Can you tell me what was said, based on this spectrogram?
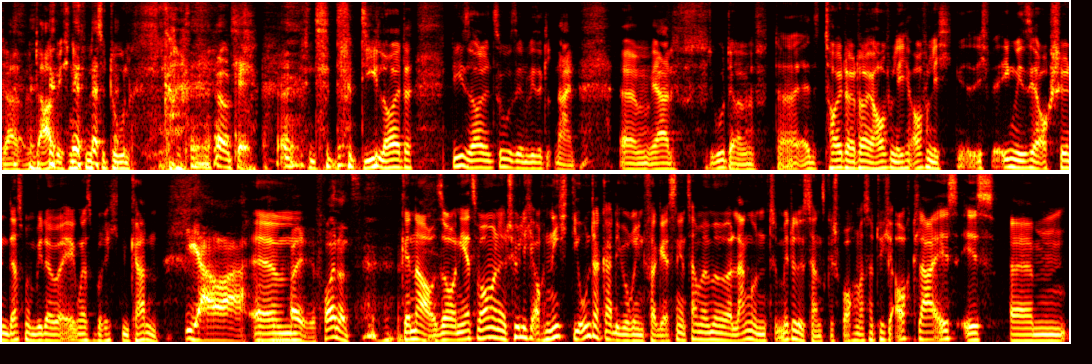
da, da habe ich nichts mit zu tun. okay. Die Leute, die sollen zusehen, wie sie. Nein. Ähm, ja, gut, da, da, toi, toi, toi, hoffentlich, hoffentlich. Ich, irgendwie ist ja auch schön, dass man wieder über irgendwas berichten kann. Ja, ähm, wir freuen uns. Genau, so, und jetzt wollen wir natürlich auch nicht die Unterkategorien vergessen. Jetzt haben wir immer über Lang- und Mitteldistanz gesprochen. Was natürlich auch klar ist, ist, ähm,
